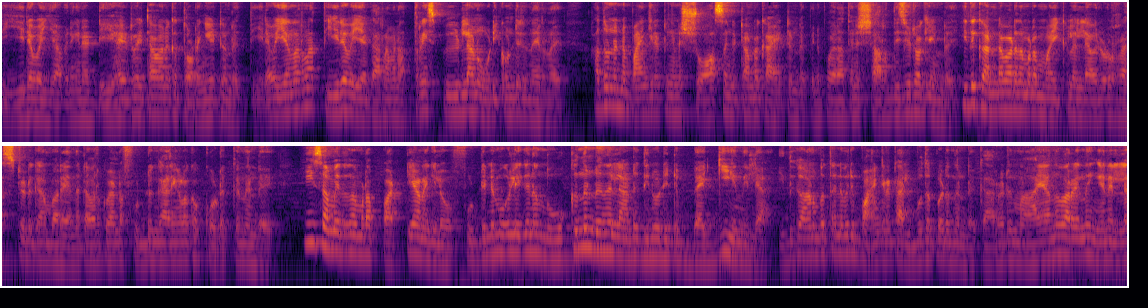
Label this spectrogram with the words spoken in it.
തീരെ വയ്യ. അവനിങ്ങനെ ഡീഹൈഡ്രേറ്റ് ആവാനൊക്കെ തുടങ്ങിയിട്ടുണ്ട്. തീരെ വയ്യ എന്ന് പറഞ്ഞാൽ തീരെ വയ്യ. കാരണം അവൻ അത്രയും സ്പീഡിലാണ് ഓടിക്കൊണ്ടിരുന്നിരുന്നത്. അതുകൊണ്ട് തന്നെ ഭയങ്കരമായിട്ട് ഇങ്ങനെ ശ്വാസം കിട്ടാണ്ടൊക്കെ ആയിട്ടുണ്ട്. പിന്നെ പോരാത്തിന് ഛർദ്ദിച്ചിട്ടൊക്കെ ഉണ്ട്. ഇത് കണ്ടപാട് നമ്മുടെ മൈക്കിൾ അവരോട് റെസ്റ്റ് എടുക്കാൻ പറയാം. എന്നിട്ട് അവർക്ക് വേണ്ട ഫുഡും കാര്യങ്ങളൊക്കെ കൊടുക്കുന്നുണ്ട്. ഈ സമയത്ത് നമ്മുടെ പട്ടിയാണെങ്കിലോ ഫുഡിന്റെ മുകളിൽ ഇങ്ങനെ നോക്കുന്നുണ്ട് എന്നല്ലാണ്ട് ഇതിന് വേണ്ടിയിട്ട് ബഗ് ചെയ്യുന്നില്ല. ഇത് കാണുമ്പോൾ തന്നെ അവർ ഭയങ്കരമായിട്ട് അത്ഭുതപ്പെടുന്നുണ്ട്. കാരണം ഒരു നായ എന്ന് പറയുന്നത് ഇങ്ങനെയല്ല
